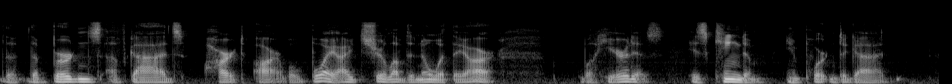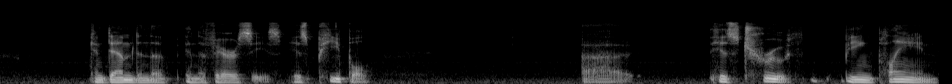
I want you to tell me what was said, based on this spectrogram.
the the burdens of God's heart are. Well boy I'd sure love to know what they are. Well here it is. His kingdom important to God condemned in the in the Pharisees. His people uh, his truth being plain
